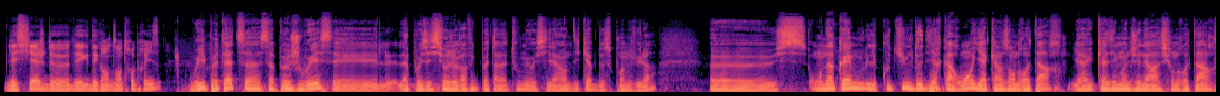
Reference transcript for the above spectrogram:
les sièges de- des, des grandes entreprises? Oui, peut-être, ça, ça peut jouer. C'est la position géographique peut être un atout, mais aussi un handicap de ce point de vue-là. Euh, on a quand même la coutume de dire qu'à Rouen, il y a 15 ans de retard. Il y a quasiment une génération de retard.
